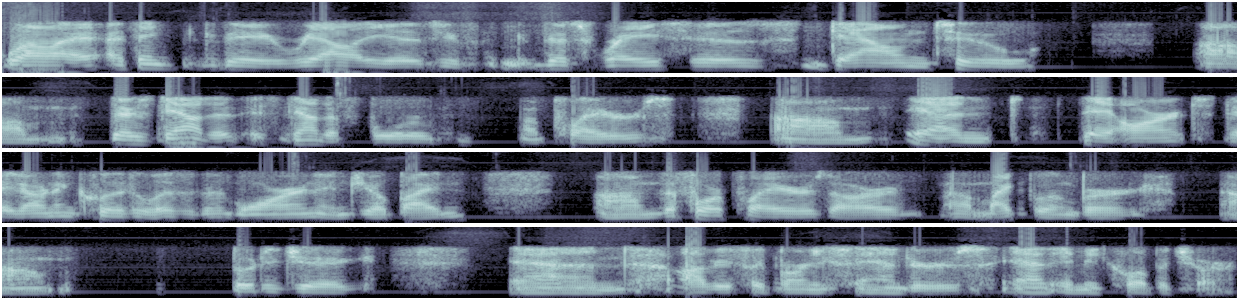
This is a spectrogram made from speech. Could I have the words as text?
Well, I, I think the reality is this race is down to um, there's down to it's down to four uh, players, um, and they aren't they don't include Elizabeth Warren and Joe Biden. Um, the four players are uh, Mike Bloomberg, um, Buttigieg, and obviously Bernie Sanders and Amy Klobuchar.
